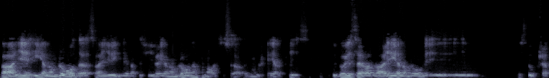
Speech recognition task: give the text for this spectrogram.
varje elområde, Sverige är ju indelat i fyra elområden från norr till söder med olika elpris. Vi bör ju sträva att varje elområde är i, i stort sett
